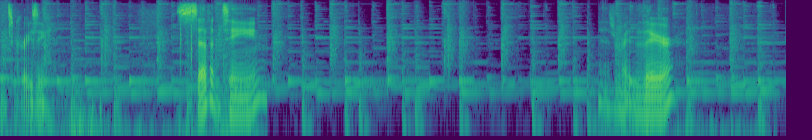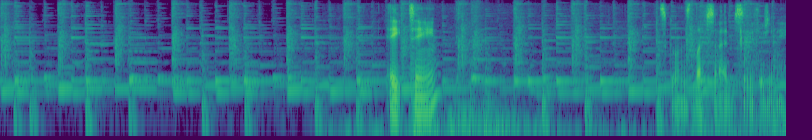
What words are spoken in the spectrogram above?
That's crazy. Seventeen is right there. Eighteen. Let's go on this left side and see if there's any.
